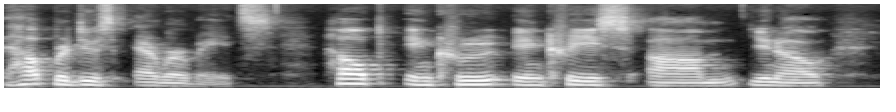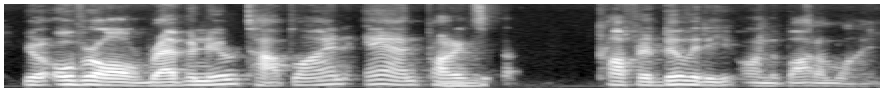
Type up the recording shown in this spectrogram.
help reduce error rates, help incre- increase, um, you know, your overall revenue top line and product mm-hmm profitability on the bottom line.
